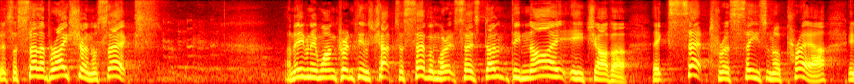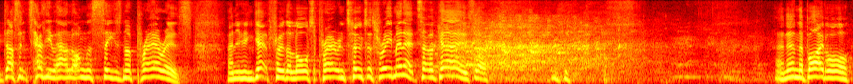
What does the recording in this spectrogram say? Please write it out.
it's a celebration of sex. And even in 1 Corinthians chapter 7, where it says, Don't deny each other except for a season of prayer, it doesn't tell you how long the season of prayer is. And you can get through the Lord's Prayer in two to three minutes, okay? So. and then the Bible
